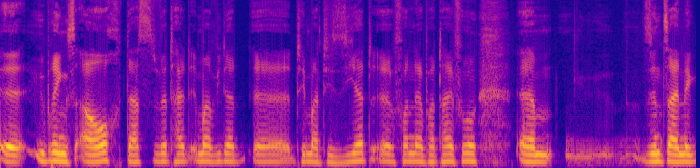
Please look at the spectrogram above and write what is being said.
Äh, übrigens auch, das wird halt immer wieder äh, thematisiert äh, von der Parteiführung, ähm, sind seine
